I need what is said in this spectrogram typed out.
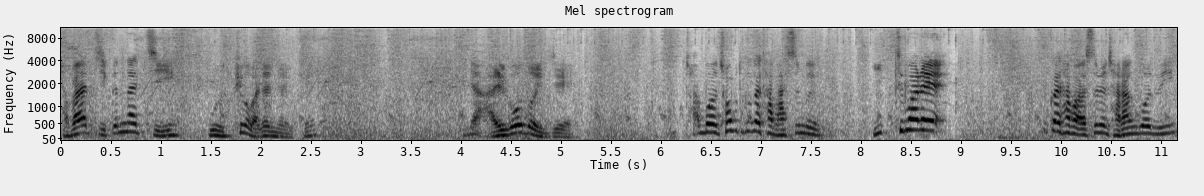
잡았지, 끝났지. 뭐, 피가 맞았냐, 이렇게. 그냥 알고도 이제. 자, 뭐, 처음부터 끝까지 다 봤으면, 이틀 만에 끝까지 다 봤으면 잘한 거지.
